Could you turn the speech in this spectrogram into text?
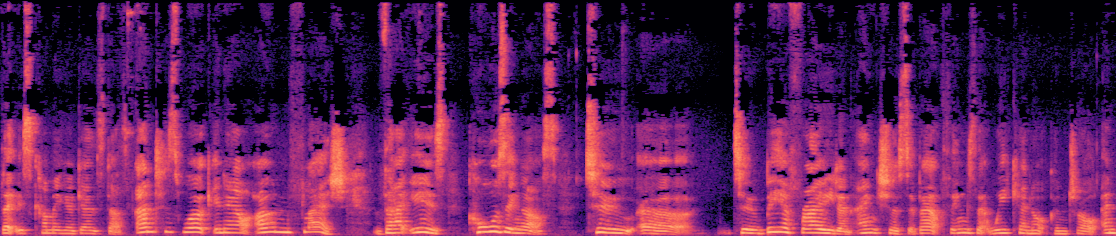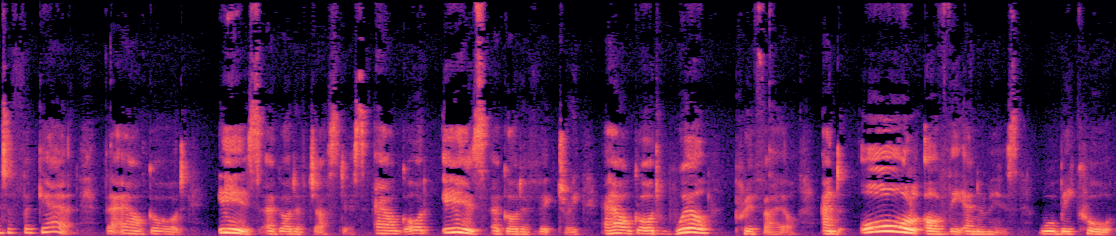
that is coming against us and his work in our own flesh that is causing us to uh, to be afraid and anxious about things that we cannot control and to forget that our God is a God of justice. Our God is a God of victory. Our God will prevail and all of the enemies will be caught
